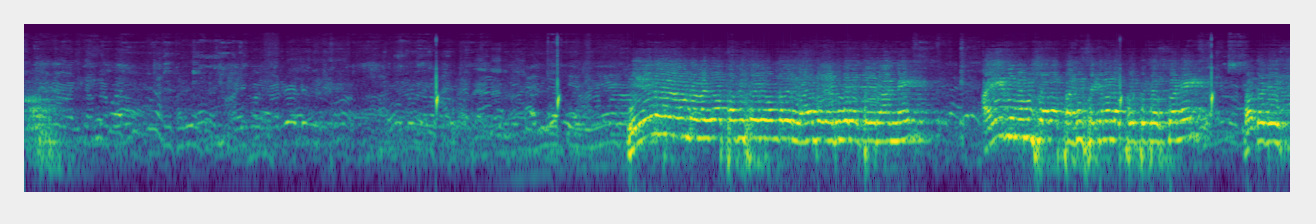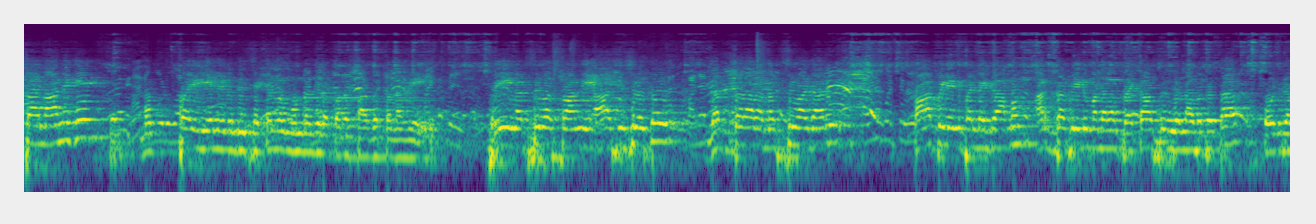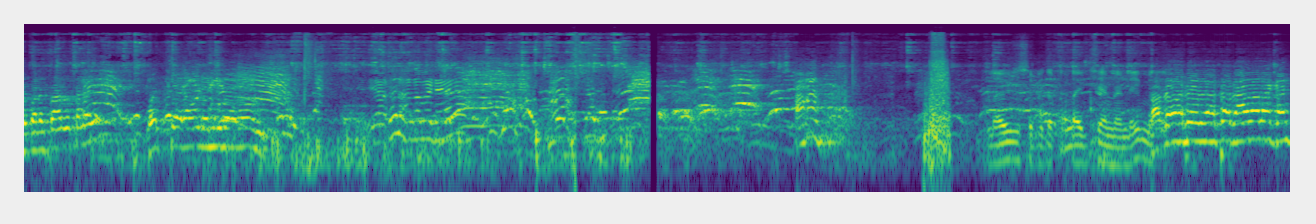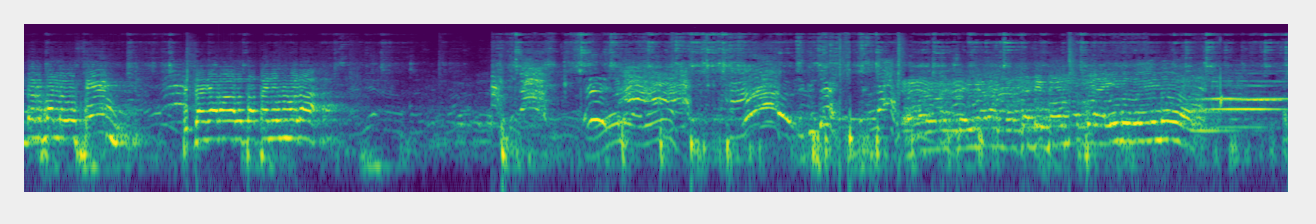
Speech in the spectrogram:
పదిహేడు వందల యాభై అడుగుల తీరాన్ని ఐదు నిమిషాల పది సెకండ్ల పూర్తి చేసుకొని మొదటి స్థానానికి ముప్పై ఎనిమిది సెకండ్ల ముందంజల కొనసాగుతున్నవి. శ్రీ నరసింహస్వామి ఆశీస్సులతో గద్దరాల నరసింహ గారు పాపినేనిపల్లి గ్రామం అర్ధబీడు మండలం ప్రకాశం జిల్లా భద్రత పోటీలో కొనసాగుతున్నాయి. వచ్చే రౌండ్ ఎనిమిదో రౌండ్. ఆహా. లైవ్ చూసే ప్రతి లైక్ చేయండి. అండి పదహారు దాకా రావాలా? గంటరపల్లి వస్తే సిద్ధంగా రావాలి? తప్ప నేను కూడా మొదటి బహుమతి ఐదు వేలు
